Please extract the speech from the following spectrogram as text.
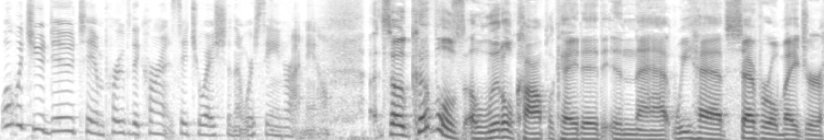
What would you do to improve the current situation that we're seeing right now? So Cookeville's a little complicated in that we have several major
